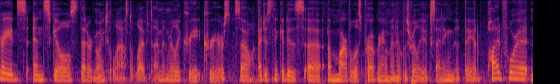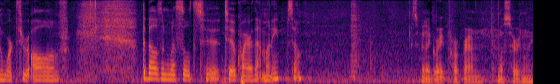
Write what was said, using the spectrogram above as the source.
Trades and skills that are going to last a lifetime and really create careers. So I just think it is a, a marvelous program, and it was really exciting that they had applied for it and worked through all of the bells and whistles to, to acquire that money. So It's been a great program, most certainly.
